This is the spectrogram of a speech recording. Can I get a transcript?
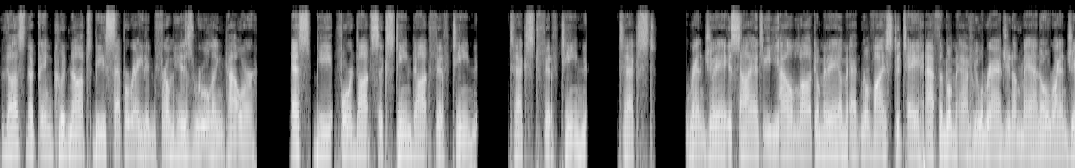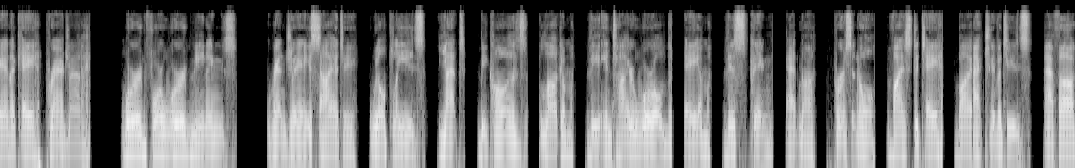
Thus the king could not be separated from his ruling power. SB 4.16.15. Text 15. Text. Ranjay Isayati Yal Lokamayam Admavistate Hathamamahu Rajana Mano Ranjana K Praja. Word for word meanings. Ranjay Isayati, will please, yet, because, Lokam, the entire world, Am, this king, Atma, personal, Vistate, by activities, Atha,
